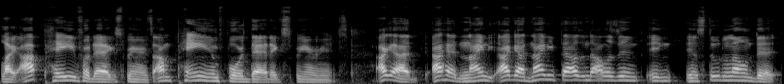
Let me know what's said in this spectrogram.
Like I paid for that experience. I'm paying for that experience. I got I had ninety I got ninety thousand dollars in, in in student loan debt,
